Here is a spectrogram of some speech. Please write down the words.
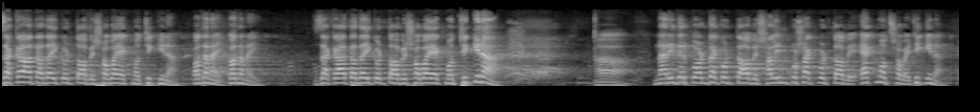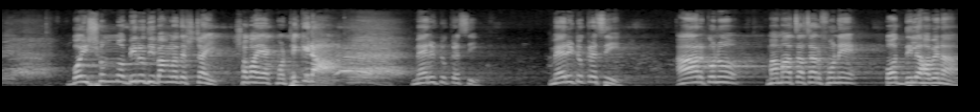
জাকাত আদায় করতে হবে, সবাই একমত, ঠিক কিনা? কথা নাই কথা নাই। জাকাত আদায় করতে হবে, সবাই একমত, ঠিক কিনা? নারীদের পর্দা করতে হবে, শালীন পোশাক পরতে হবে, একমত সবাই, ঠিক কিনা? বৈষম্য বিরোধী বাংলাদেশ চাই, সবাই একমত, ঠিক কিনা? ম্যারিটোক্রেসি ম্যারিটোক্রেসি আর কোনো মামা চাচার ফোনে পদ দিলে হবে না।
